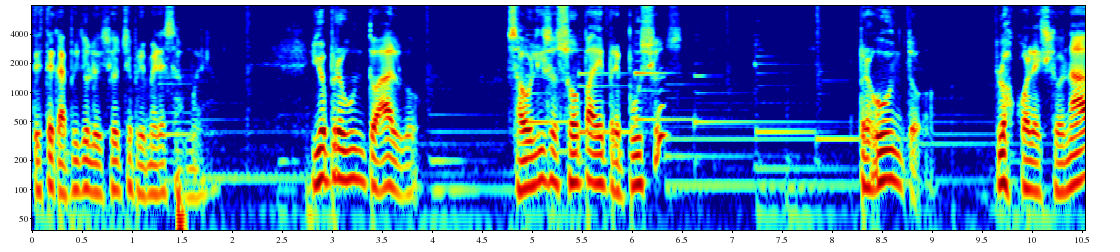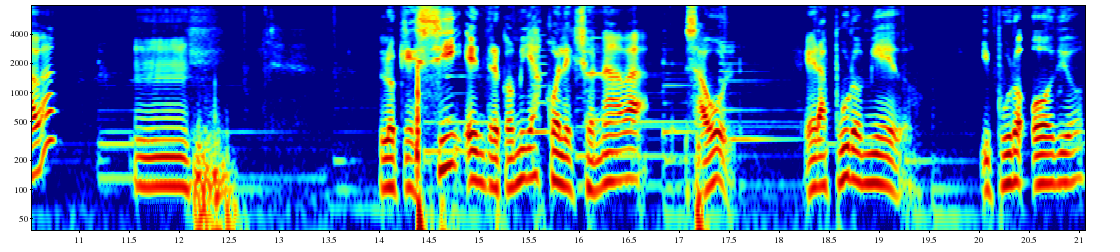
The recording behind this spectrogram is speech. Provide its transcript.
de este capítulo 18, 1 Samuel. Yo pregunto algo. ¿Saúl hizo sopa de prepucios? Pregunto, ¿Los coleccionaba? Mm. Lo que sí, entre comillas, coleccionaba Saúl era puro miedo y puro odio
